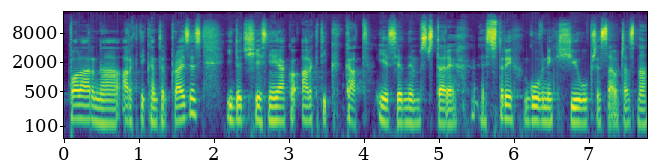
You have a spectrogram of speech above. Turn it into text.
Polar na Arctic Enterprises i do dzisiaj istnieje jako Arctic Cat. Jest jednym z czterech, z czterech głównych sił przez cały czas na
